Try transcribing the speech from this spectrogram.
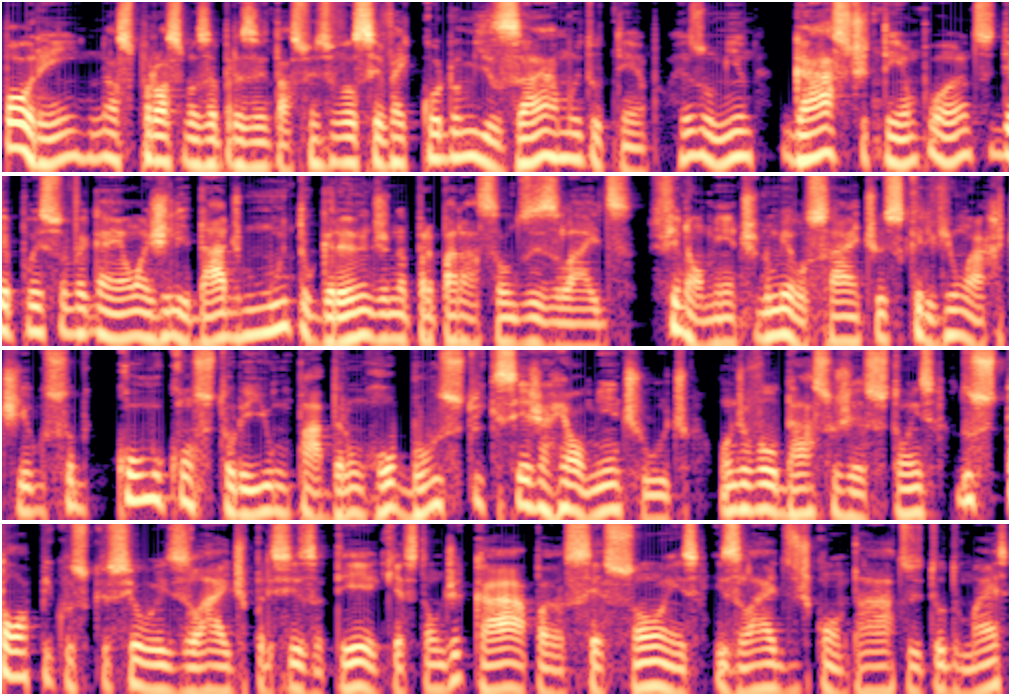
porém, nas próximas apresentações você vai economizar muito tempo. Resumindo, gaste tempo antes e depois você vai ganhar uma agilidade muito grande na preparação dos slides. Finalmente, no meu site eu escrevi um artigo sobre como construir um padrão robusto e que seja realmente útil, onde eu vou dar sugestões dos tópicos que o seu slide precisa ter, questão de capa, sessões, slides de contatos e tudo mais,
